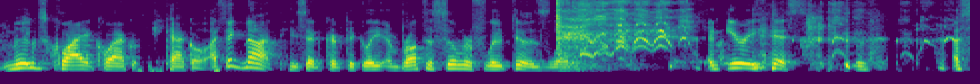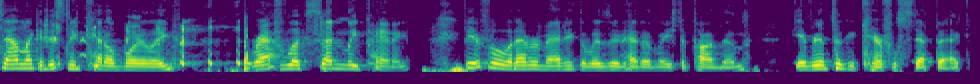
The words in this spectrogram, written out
Moog's quiet quack cackle. I think not, he said cryptically, and brought the silver flute to his lips. An eerie hiss, a sound like a distant kettle boiling. Raph looked suddenly panicked, fearful of whatever magic the wizard had unleashed upon them. Gabriel took a careful step back,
